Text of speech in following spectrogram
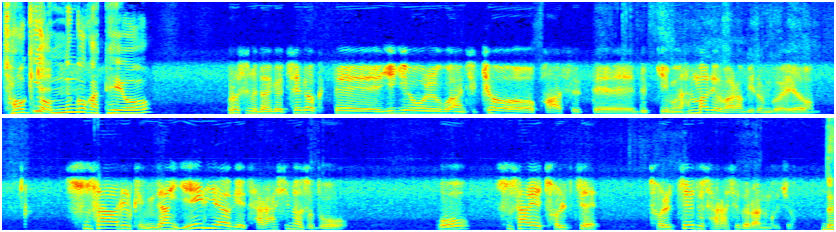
적이 네. 없는 것 같아요. 그렇습니다. 그러니까 제가 그때 2개월간 지켜봤을 때 느낌은 한마디로 말하면 이런 거예요. 수사를 굉장히 예리하게 잘 하시면서도, 어, 수사의 절제, 절제도 잘 하시더라는 거죠. 네.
